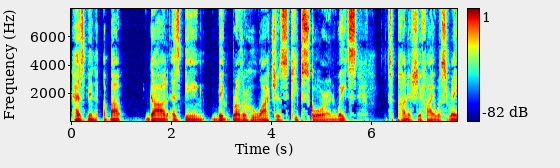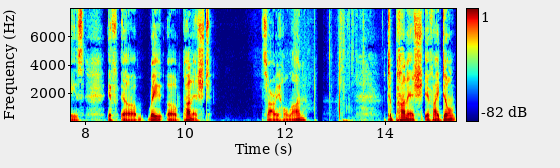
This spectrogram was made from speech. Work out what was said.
has been about God as being big brother who watches, keeps score, and waits to punish if I was raised, if uh, ra- uh, punished. Sorry, hold on. to punish if I don't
